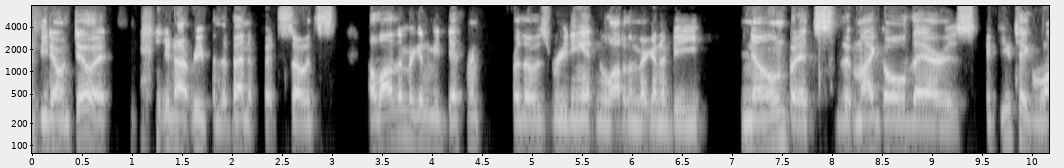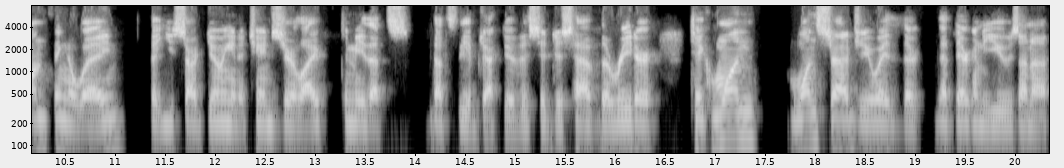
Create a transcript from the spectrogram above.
if you don't do it, you're not reaping the benefits. So it's a lot of them are going to be different for those reading it, and a lot of them are going to be known. But it's that my goal there is if you take one thing away that you start doing and it changes your life. To me, that's that's the objective is to just have the reader take one one strategy away that they're that they're going to use on a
